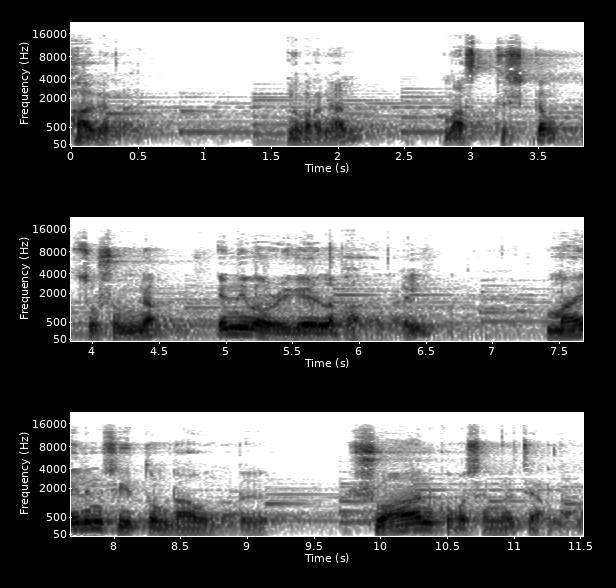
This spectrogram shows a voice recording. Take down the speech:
ഭാഗങ്ങളിൽ എന്ന് പറഞ്ഞാൽ മസ്തിഷ്കം സുഷുമ്ന എന്നിവ ഒഴികെയുള്ള ഭാഗങ്ങളിൽ മൈലിൻ ഷീത്ത് ഉണ്ടാവുന്നത് ഷ്വാൻ കോശങ്ങൾ ചേർന്നാണ്.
